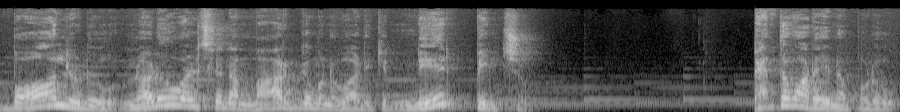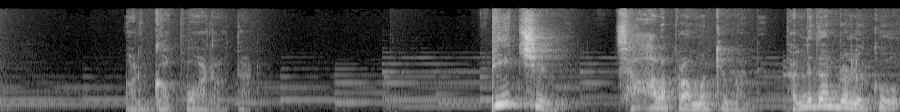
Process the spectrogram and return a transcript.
బాలుడు నడువలసిన మార్గమును వాడికి నేర్పించు. పెద్దవాడైనప్పుడు వాడు గొప్పవాడవుతాడు. టీచింగ్ చాలా ప్రాముఖ్యమండి. తల్లిదండ్రులకు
